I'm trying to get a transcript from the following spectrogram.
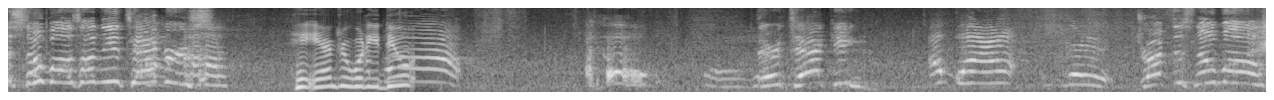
The snowballs on the attackers. Hey, Andrew, what are you doing? They're attacking. Drop the snowballs.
